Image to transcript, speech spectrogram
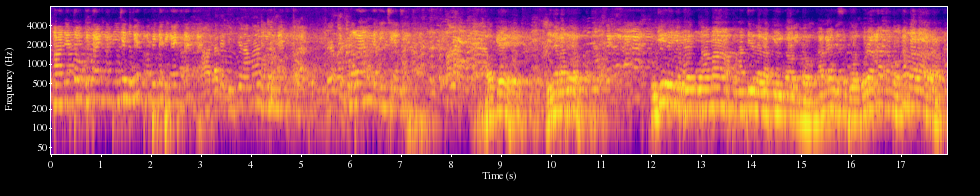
Ah, dia to kita yang nak cincin duit berapa kita pinggai karek Ah, tadi cincin aman. Beneran ke cincin Oke, ini badur. Uji ini buat nama pengantin lelaki kau itu. Akan disebut orang nakalara.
